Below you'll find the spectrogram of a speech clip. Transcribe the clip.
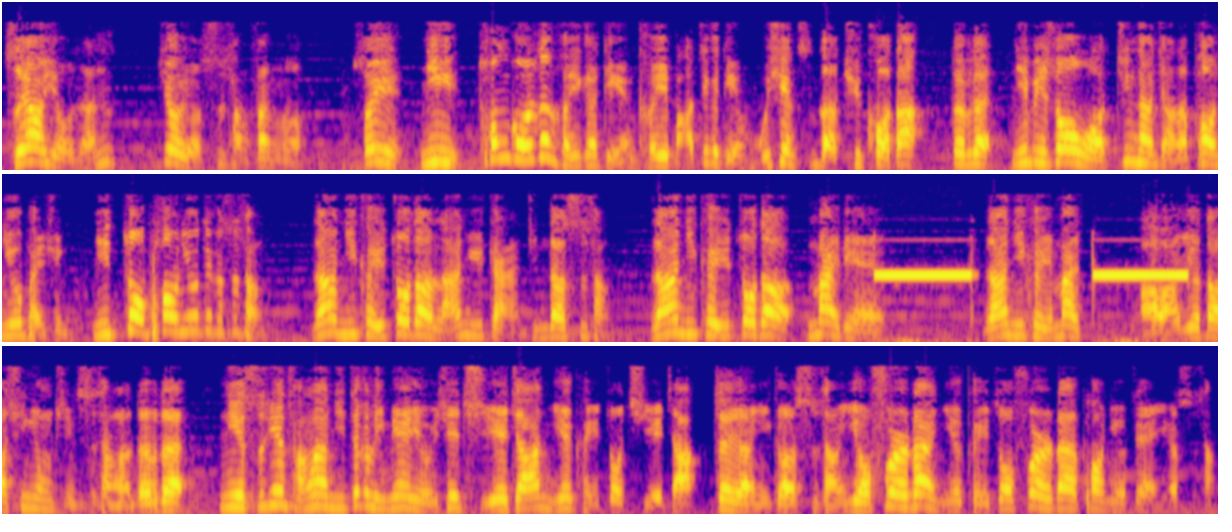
只要有人。就有市场份额，所以你通过任何一个点可以把这个点无限制的去扩大，对不对？你比如说我经常讲的泡妞培训，你做泡妞这个市场，然后你可以做到男女感情的市场，然后你可以做到卖点，然后你可以卖，好吧，又到信用品市场了，对不对？你时间长了，你这个里面有一些企业家，你也可以做企业家这样一个市场，有富二代，你也可以做富二代泡妞这样一个市场，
